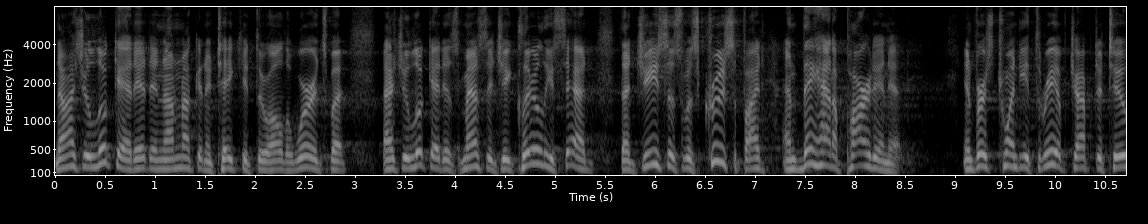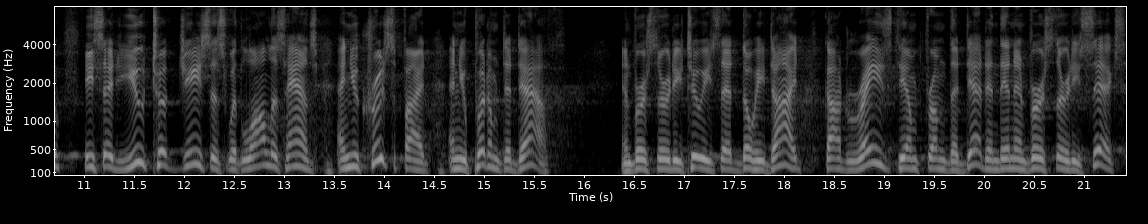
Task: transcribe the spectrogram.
Now, as you look at it, and I'm not going to take you through all the words, but as you look at his message, he clearly said that Jesus was crucified and they had a part in it. In verse 23 of chapter 2, he said, You took Jesus with lawless hands and you crucified and you put him to death. In verse 32, he said, Though he died, God raised him from the dead. And then in verse 36,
